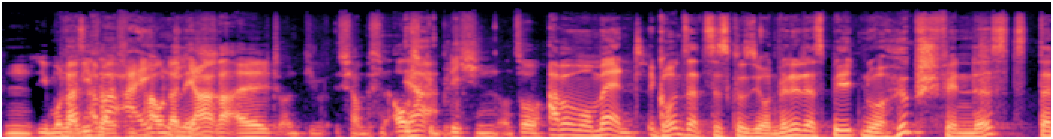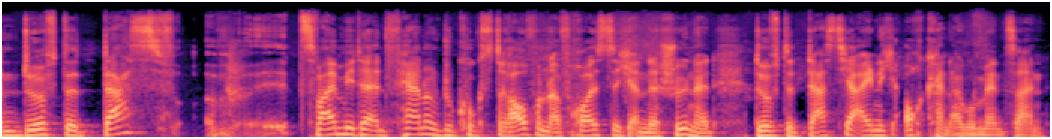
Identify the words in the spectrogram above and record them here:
mh, die Mona Lisa ist ein paar hundert Jahre alt und die ist ja ein bisschen ausgeblichen und so. Aber Moment, Grundsatzdiskussion. Wenn du das Bild nur hübsch findest, dann dürfte das äh, zwei Meter Entfernung, du guckst drauf und erfreust dich an der Schönheit, dürfte das ja eigentlich auch kein Argument sein.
